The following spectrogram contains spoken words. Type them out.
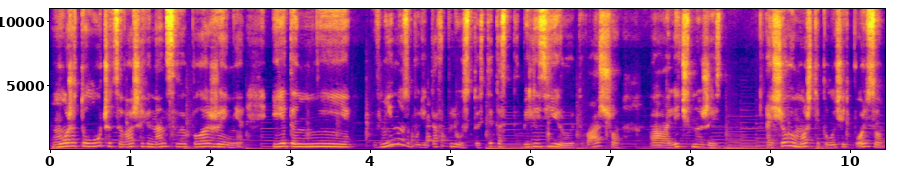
Может улучшиться ваше финансовое положение. И это не в минус будет, а в плюс. То есть это стабилизирует вашу а, личную жизнь. А еще вы можете получить пользу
